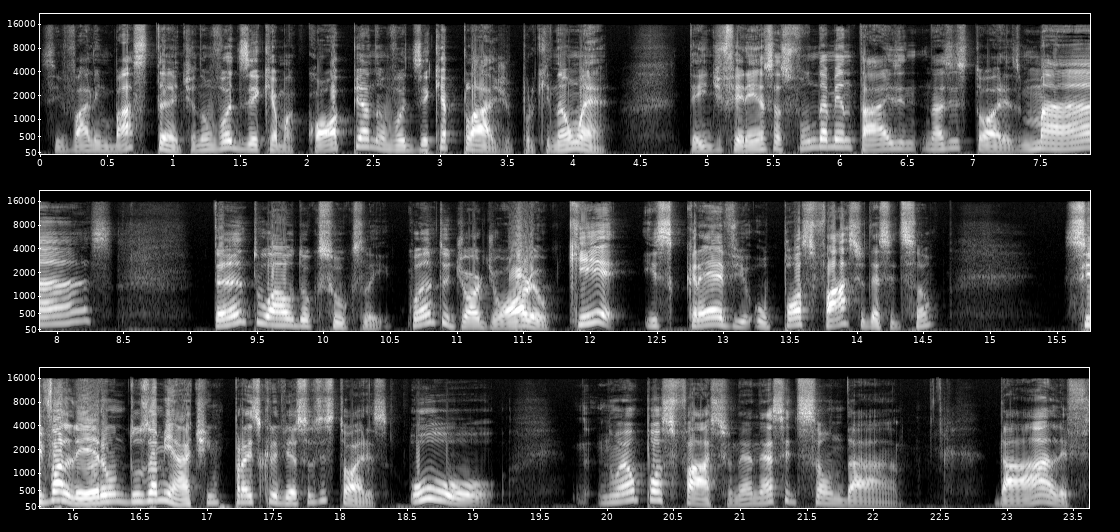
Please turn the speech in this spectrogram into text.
Se valem bastante. Eu não vou dizer que é uma cópia, não vou dizer que é plágio, porque não é. Tem diferenças fundamentais nas histórias, mas tanto Aldous Huxley quanto George Orwell, que escreve o pós-fácil dessa edição, se valeram do Zamiatin para escrever essas histórias. O não é um pós-fácil, né? Nessa edição da da Aleph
